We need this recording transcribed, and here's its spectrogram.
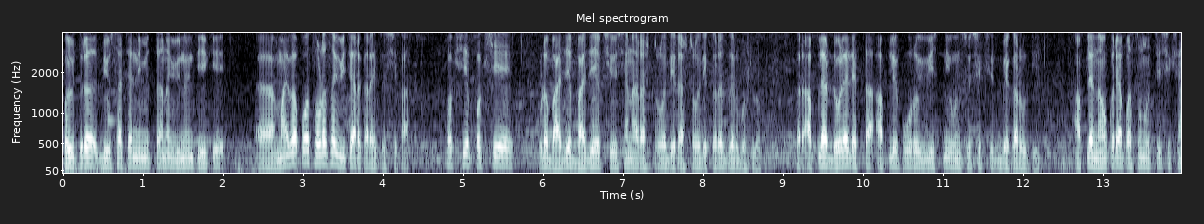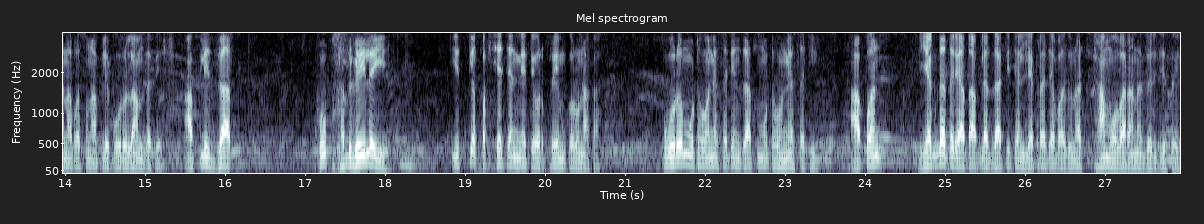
पवित्र दिवसाच्या निमित्तानं विनंती आहे की अं, मायबापावर थोडासा विचार करायचा शिका. पक्ष पक्ष पुढं भाजप भाजप शिवसेना राष्ट्रवादी राष्ट्रवादी करत जर बसलो तर आपल्या डोळ्या देखता आपले पोरं विसनी होऊन सुशिक्षित बेकार होतील. आपल्या नोकऱ्यापासून उच्च शिक्षणापासून आपले पोरं लांब जातील. आपली जात खूप हदगैला येईल. इतक्या पक्षाच्या नेत्यावर प्रेम करू नका. पोरं मोठं होण्यासाठी आणि जात मोठं होण्यासाठी आपण एकदा तरी आता आपल्या जातीच्या लेकराच्या बाजूनं ठाम उभारणं राहणं गरजेचं आहे.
